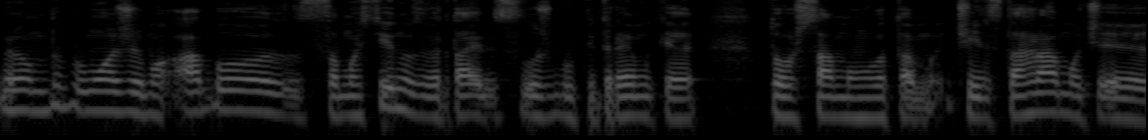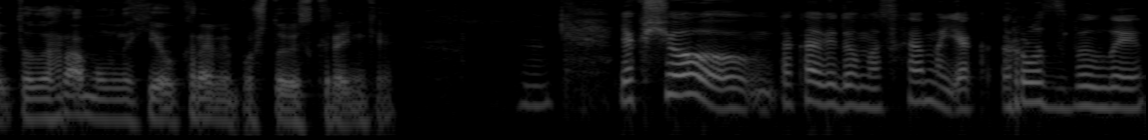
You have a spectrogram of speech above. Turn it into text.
ми вам допоможемо, або самостійно звертаєтесь в службу підтримки того ж самого там чи інстаграму, чи телеграму, в них є окремі поштові скриньки. Якщо така відома схема, як розвели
